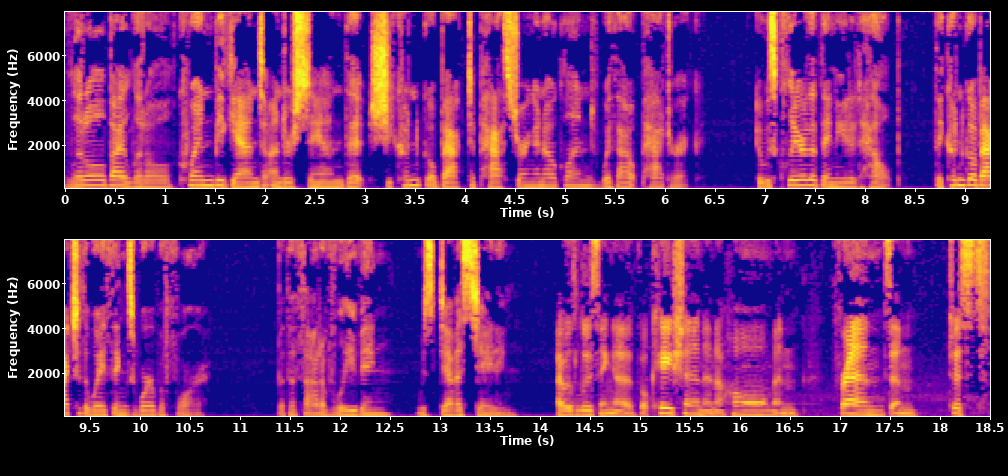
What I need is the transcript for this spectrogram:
Little by little, Quinn began to understand that she couldn't go back to pastoring in Oakland without Patrick. It was clear that they needed help. They couldn't go back to the way things were before. But the thought of leaving was devastating. I was losing a vocation and a home and friends, and just,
